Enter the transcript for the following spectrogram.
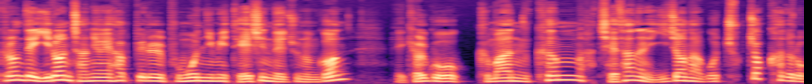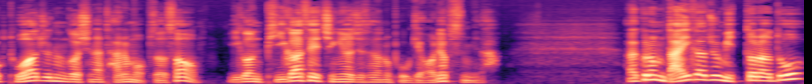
그런데 이런 자녀의 학비를 부모님이 대신 내주는 건 결국 그만큼 재산을 이전하고 축적하도록 도와주는 것이나 다름없어서 이건 비과세 증여재산으로 보기 어렵습니다. 아, 그럼 나이가 좀 있더라도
